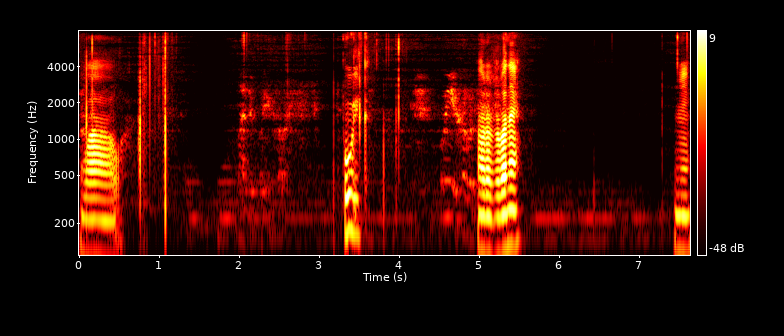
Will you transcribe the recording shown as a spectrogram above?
вау. Пульк. Рване. Ні.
